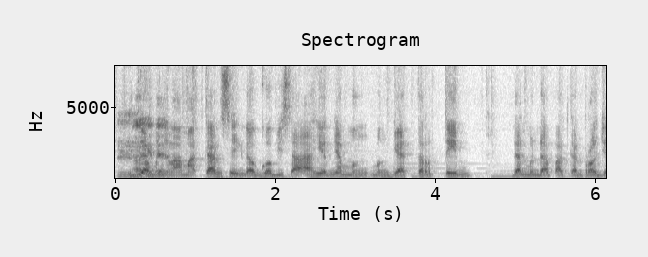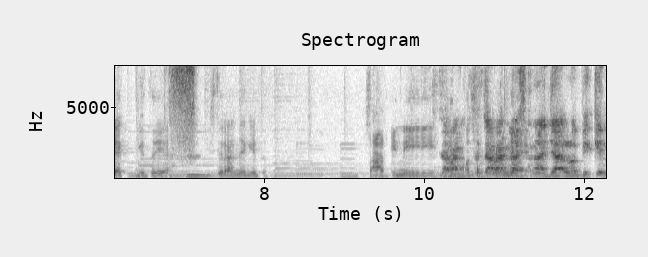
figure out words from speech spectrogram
Hmm. Itu Oh, yang gitu. menyelamatkan sehingga gue bisa akhirnya meng- menggather tim dan mendapatkan project gitu ya. Hmm. Istilahnya gitu. Saat ini secara dalam konteks secara nggak sengaja lo bikin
